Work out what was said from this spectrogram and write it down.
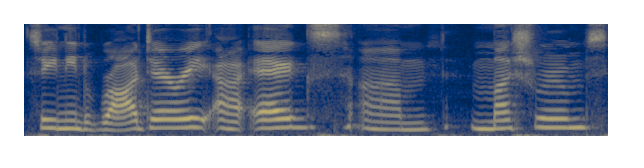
So you need raw dairy, uh, eggs, um, mushrooms,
